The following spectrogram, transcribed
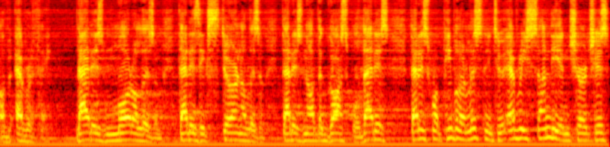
of everything. That is moralism. That is externalism. That is not the gospel. That is that is what people are listening to every Sunday in churches,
